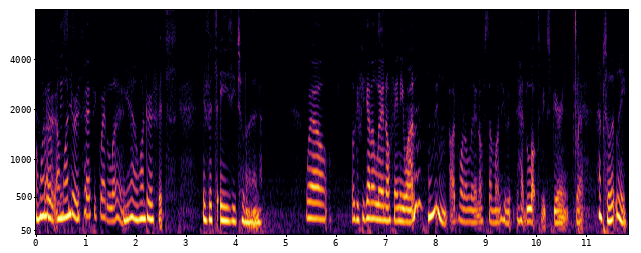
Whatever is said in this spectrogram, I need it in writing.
I wonder. well, I this wonder is if the perfect way to learn. yeah, I wonder if it's if it's easy to learn. Well, look, if you're going to learn off anyone, Hmm. I'd want to learn off someone who had lots of experience. Yeah. Absolutely.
